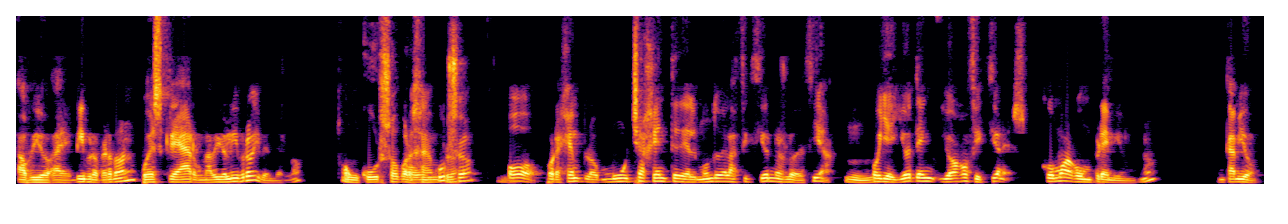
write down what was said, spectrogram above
audio, eh, libro, perdón, puedes crear un audiolibro y venderlo. O un curso, por o ejemplo. Un curso. O, por ejemplo, mucha gente del mundo de la ficción nos lo decía. Mm. Oye, yo, ten, yo hago ficciones. ¿Cómo hago un premium? ¿no? En cambio,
